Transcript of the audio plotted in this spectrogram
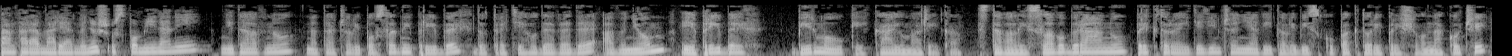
Pán farár Marian Menuš, už spomínaný. Nedávno natáčali posledný príbeh do tretieho DVD a v ňom je príbeh Birmovky Káju Maříka. Stavali slavobránu, pri ktorej dedinčania vítali biskupa, ktorý prišiel na koči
